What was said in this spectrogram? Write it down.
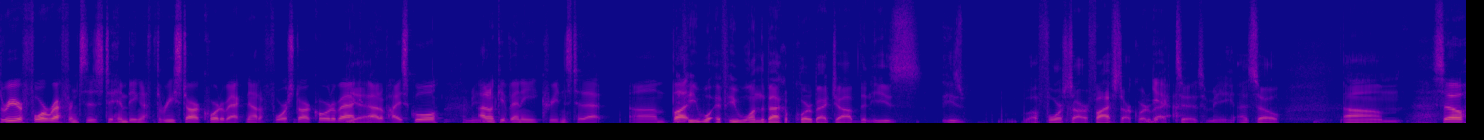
three or four references to him being a three-star quarterback, not a four-star quarterback Yeah. out of high school. I mean, I don't give any credence to that. Um, if but he wa- if he won the backup quarterback job, then he's he's a four star, five star quarterback Yeah. to, to me. Uh, so, um, so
